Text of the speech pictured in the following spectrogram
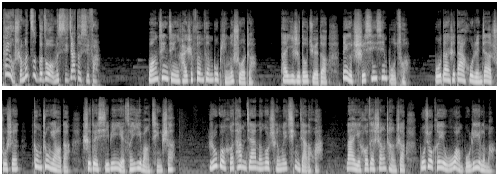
她有什么资格做我们席家的媳妇儿？王静静还是愤愤不平的说着。她一直都觉得那个池欣欣不错，不但是大户人家的出身，更重要的是对席斌也算一往情深。如果和他们家能够成为亲家的话，那以后在商场上不就可以无往不利了吗？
